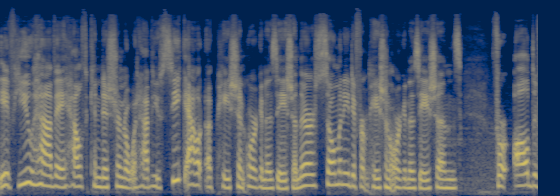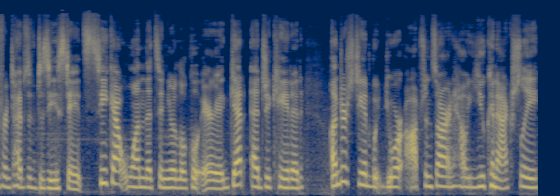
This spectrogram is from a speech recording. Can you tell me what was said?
if you have a health condition or what have you, seek out a patient organization. There are so many different patient organizations for all different types of disease states. Seek out one that's in your local area, get educated, understand what your options are and how you can actually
